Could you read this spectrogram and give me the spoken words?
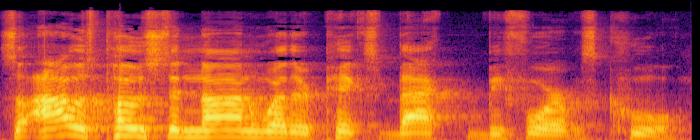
So I was posting non weather pics back before it was cool.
